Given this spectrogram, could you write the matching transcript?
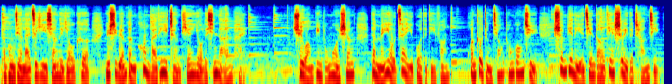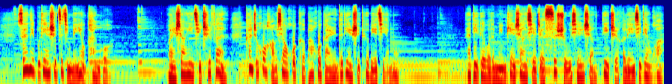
他碰见来自异乡的游客，于是原本空白的一整天有了新的安排，去往并不陌生但没有在意过的地方，换各种交通工具，顺便的也见到了电视里的场景，虽然那部电视自己没有看过。晚上一起吃饭，看着或好笑或可怕或感人的电视特别节目。他递给我的名片上写着“私塾先生”地址和联系电话。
